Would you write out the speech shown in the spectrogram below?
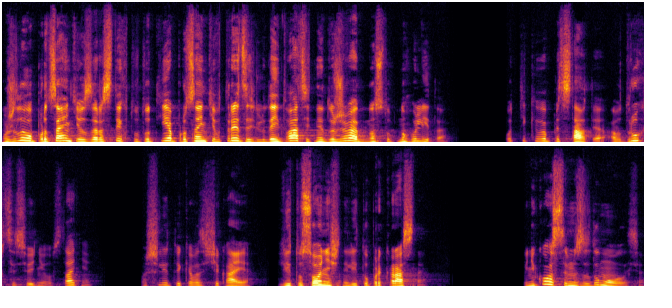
Можливо, процентів зараз тих, хто тут є, процентів 30, людей 20 не доживе до наступного літа. От тільки ви представте, а вдруг це сьогодні останнє ваше літо, яке вас чекає. Літо сонячне, літо прекрасне. Ви ніколи з цим не задумувалися.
